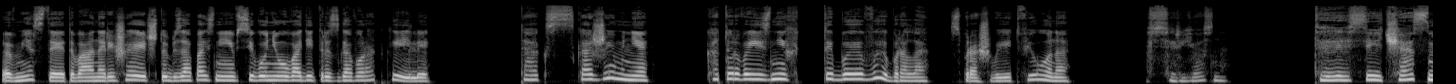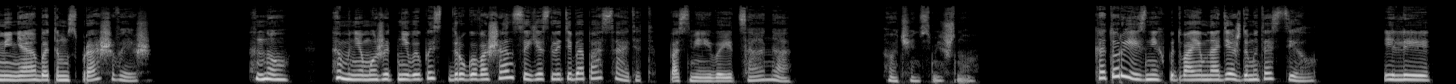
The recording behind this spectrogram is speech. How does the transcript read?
Вместо этого она решает, что безопаснее всего не уводить разговор от Кейли — «Так скажи мне, которого из них ты бы выбрала?» — спрашивает Фиона. «Серьезно? Ты сейчас меня об этом спрашиваешь? Ну, мне может не выпасть другого шанса, если тебя посадят», — посмеивается она. Очень смешно. «Который из них, по твоим надеждам, это сделал? Или,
